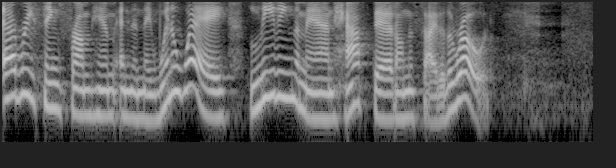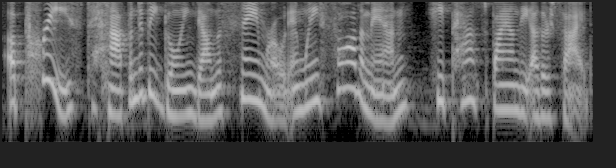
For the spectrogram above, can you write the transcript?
everything from him, and then they went away, leaving the man half dead on the side of the road. A priest happened to be going down the same road, and when he saw the man, he passed by on the other side.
